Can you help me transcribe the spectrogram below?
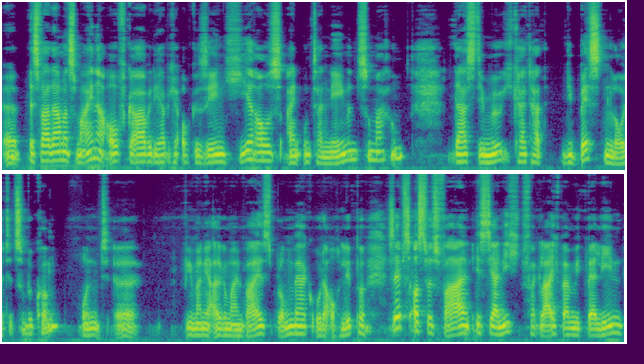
Äh, es war damals meine Aufgabe, die habe ich auch gesehen, hieraus ein Unternehmen zu machen, das die Möglichkeit hat, die besten Leute zu bekommen und äh, wie man ja allgemein weiß, Blomberg oder auch Lippe. Selbst Ostwestfalen ist ja nicht vergleichbar mit Berlin,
